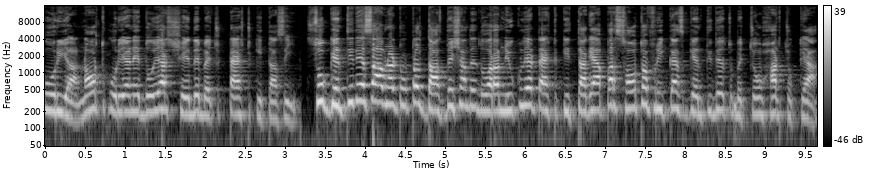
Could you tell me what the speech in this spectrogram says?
ਕੋਰੀਆ ਨਾਰਥ ਕੋਰੀਆ ਨੇ 2006 ਦੇ ਵਿੱਚ ਟੈਸਟ ਕੀਤਾ ਸੀ। ਸੋ ਗਿਣਤੀ ਦੇ ਹਿਸਾਬ ਨਾਲ ਟੋਟਲ 10 ਦੇਸ਼ਾਂ ਦੇ ਦੁਆਰਾ ਨਿਊਕਲੀਅਰ ਟੈਸਟ ਕੀਤਾ ਗਿਆ, ਪਰ ਸਾਊਥ ਅਫਰੀਕਾ ਇਸ ਗਿਣਤੀ ਦੇ ਵਿੱਚੋਂ ਹਟ ਚੁੱਕਿਆ।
